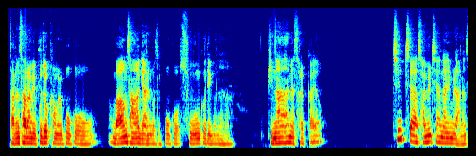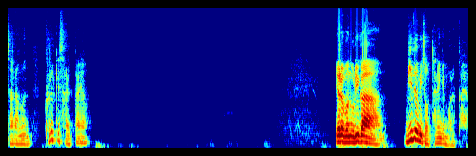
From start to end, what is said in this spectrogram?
다른 사람의 부족함을 보고 마음 상하게 하는 것을 보고 수근거리거나 비난하며 살까요? 진짜 삼일체 하나님을 아는 사람은 그렇게 살까요? 여러분, 우리가 믿음이 좋다는 게 뭘까요?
